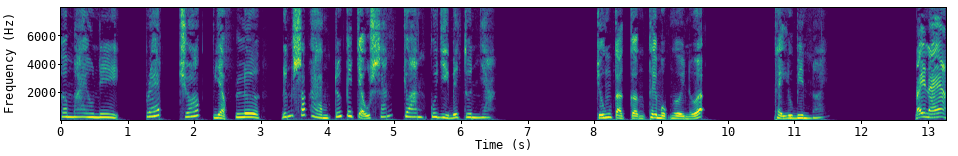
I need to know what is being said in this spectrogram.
Hermione, Fred, George và Fleur đứng sắp hàng trước cái chậu sáng choang của dì Petunia. Chúng ta cần thêm một người nữa. Thầy Lubin nói. Đây nè!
